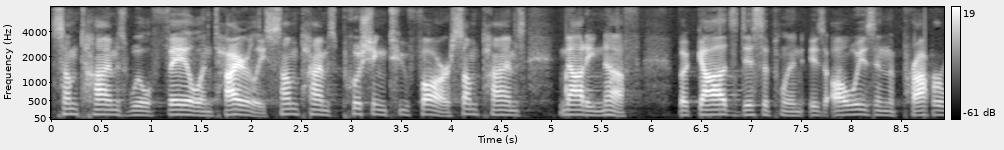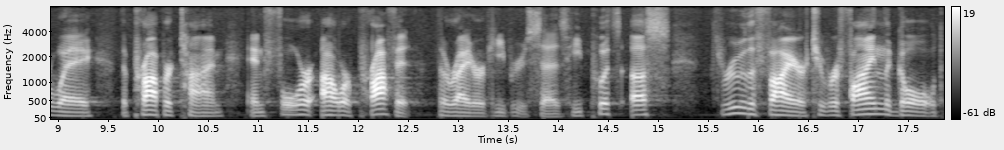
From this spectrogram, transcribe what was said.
Sometimes we'll fail entirely, sometimes pushing too far, sometimes not enough. But God's discipline is always in the proper way, the proper time, and for our profit, the writer of Hebrews says. He puts us through the fire to refine the gold.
